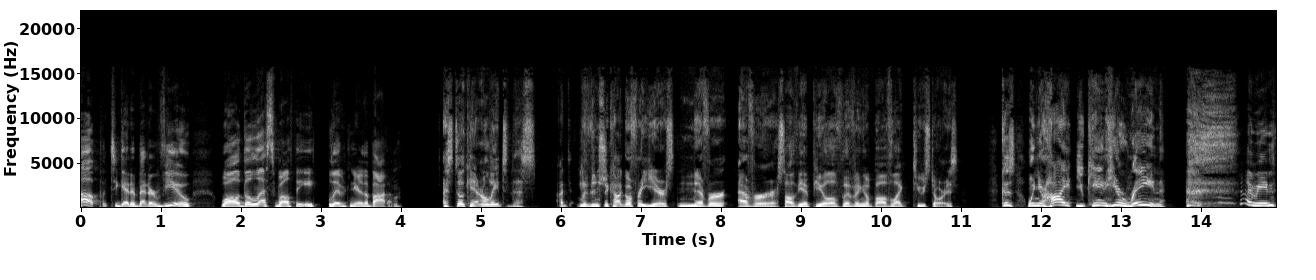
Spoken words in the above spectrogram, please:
up to get a better view, while the less wealthy lived near the bottom. I still can't relate to this. I lived in Chicago for years, never ever saw the appeal of living above like two stories. Because when you're high, you can't hear rain. I mean,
